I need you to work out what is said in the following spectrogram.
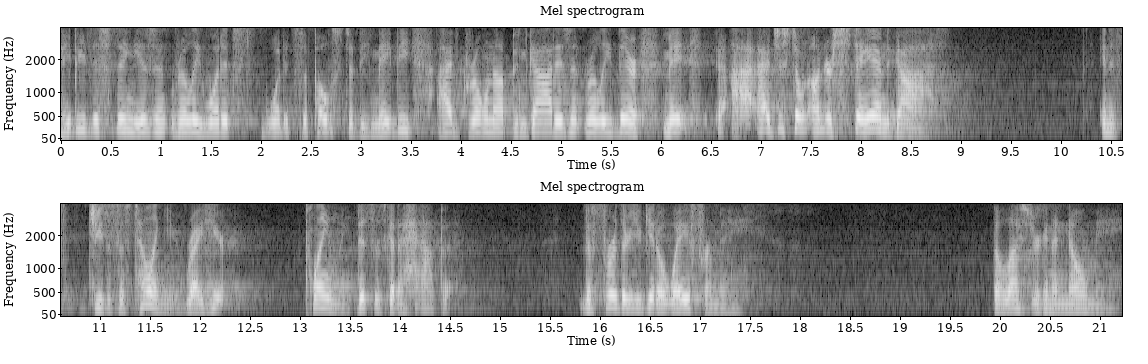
Maybe this thing isn't really what it's, what it's supposed to be. Maybe I've grown up and God isn't really there. May, I, I just don't understand God. And it's, Jesus is telling you right here, plainly, this is going to happen. The further you get away from me, the less you're going to know me.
